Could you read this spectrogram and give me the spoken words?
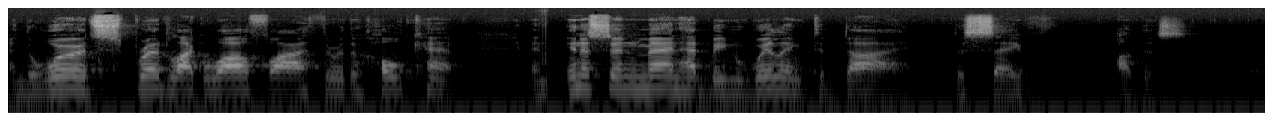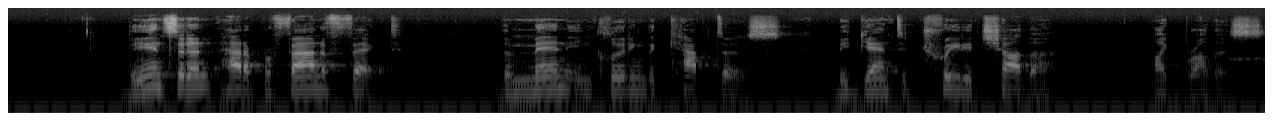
And the word spread like wildfire through the whole camp. An innocent man had been willing to die to save others. The incident had a profound effect. The men, including the captors, began to treat each other like brothers.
